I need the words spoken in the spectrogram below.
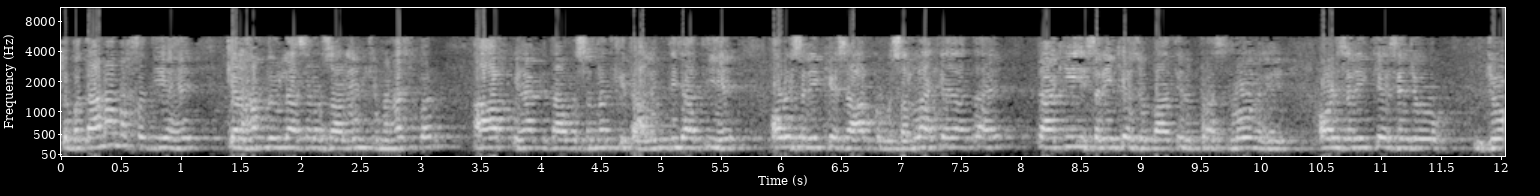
تو بتانا مقصد یہ ہے کہ الحمدللہ صلی اللہ علیہ وسلم کی منحج پر آپ کو یہاں کتاب و سنت کی تعلیم دی جاتی ہے اور اس طریقے سے آپ کو مسلح کیا جاتا ہے تاکہ اس طریقے سے باطل پرست لوگ ہیں اور اس طریقے سے جو جو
